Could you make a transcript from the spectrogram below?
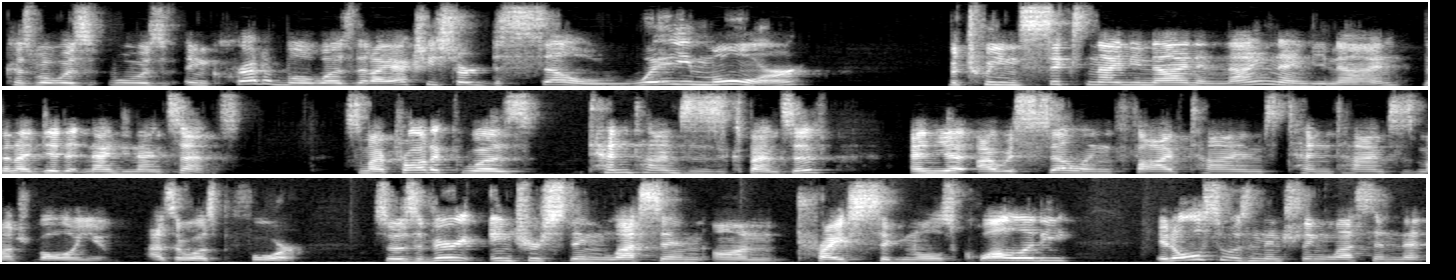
because what was what was incredible was that I actually started to sell way more between $6.99 and $9.99 than I did at 99 cents. So my product was 10 times as expensive, and yet I was selling five times, 10 times as much volume as I was before. So it was a very interesting lesson on price signals quality. It also was an interesting lesson that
